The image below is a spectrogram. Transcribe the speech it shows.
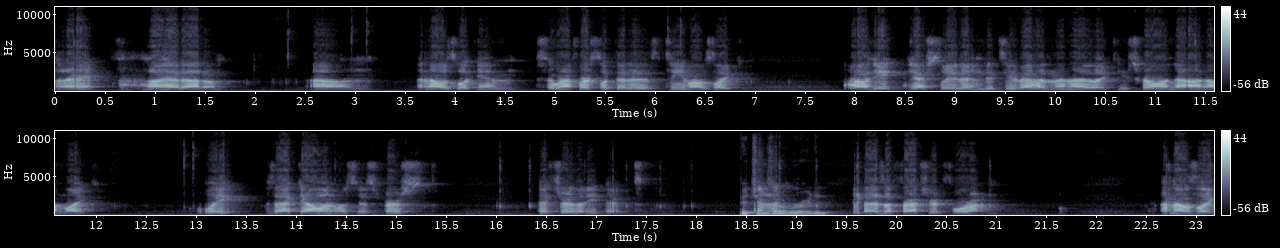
All right. I had Adam. Um, and I was looking. So when I first looked at his team, I was like, oh, he, he actually didn't do too bad. And then I like keep scrolling down, and I'm like, wait, Zach Gallen was his first pitcher that he picked. Pitching's Uh-huh. overrated. He has a fractured forearm. And I was like,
